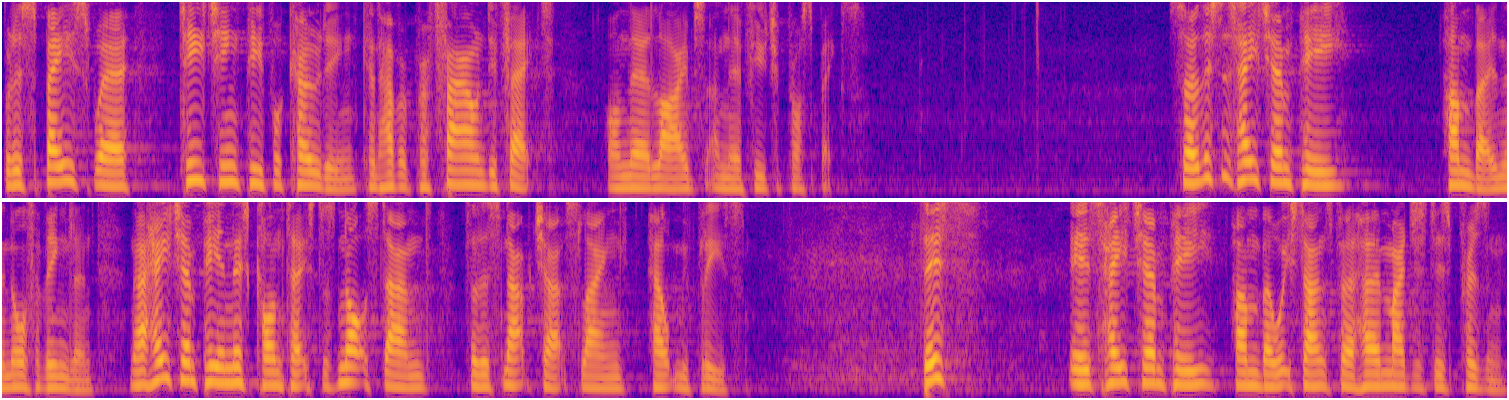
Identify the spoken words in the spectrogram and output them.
but a space where teaching people coding can have a profound effect on their lives and their future prospects. So, this is HMP Humber in the north of England. Now, HMP in this context does not stand for the Snapchat slang, help me please. this is HMP Humber, which stands for Her Majesty's Prison.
